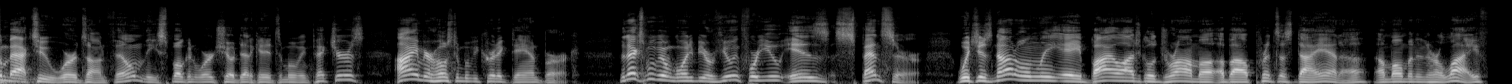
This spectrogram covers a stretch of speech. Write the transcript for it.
Welcome back to Words on Film, the spoken word show dedicated to moving pictures. I am your host and movie critic, Dan Burke. The next movie I'm going to be reviewing for you is Spencer, which is not only a biological drama about Princess Diana, a moment in her life,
